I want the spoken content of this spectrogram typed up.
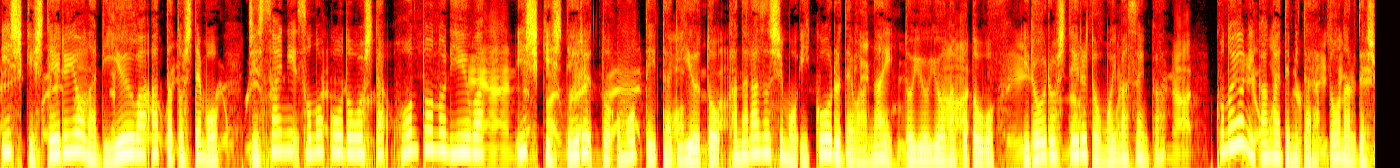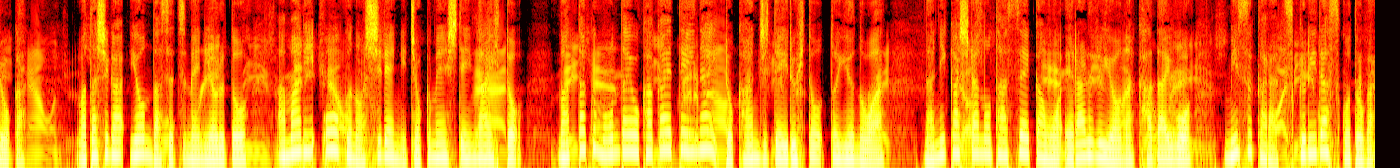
意識しているような理由はあったとしても、実際にその行動をした本当の理由は、意識していると思っていた理由と必ずしもイコールではないというようなことをいろいろしていると思いませんか？このように考えてみたらどうなるでしょうか？私が読んだ説明によると、あまり多くの試練に直面していない人、全く問題を抱えていないと感じている人というのは、何かしらの達成感を得られるような課題を自ら作り出すことが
